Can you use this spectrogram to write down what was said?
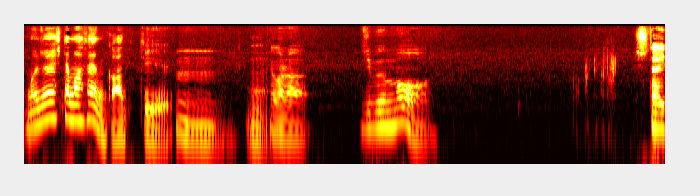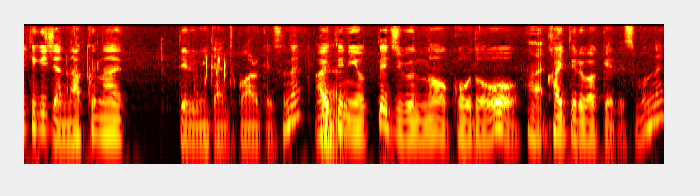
矛盾してませんかっていう、だから自分も主体的じゃなくなってるみたいなところあるわけですよね。相手によって自分の行動をはい。変えてるわけですもんね、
